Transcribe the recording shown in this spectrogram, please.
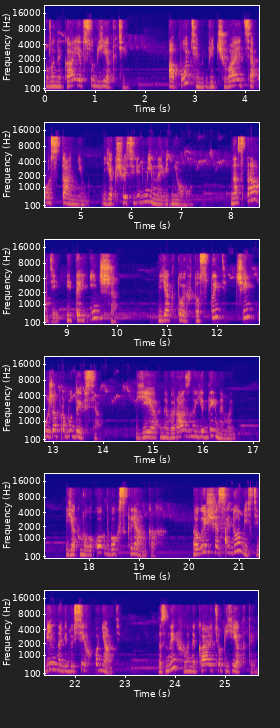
виникає в суб'єкті, а потім відчувається останнім як щось відмінне від нього. Насправді і те інше, як той, хто спить чи уже пробудився, є невиразно єдиними, як молоко в двох склянках. Вища свідомість вільна від усіх понять, з них виникають об'єкти,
